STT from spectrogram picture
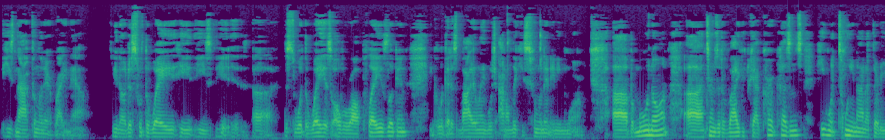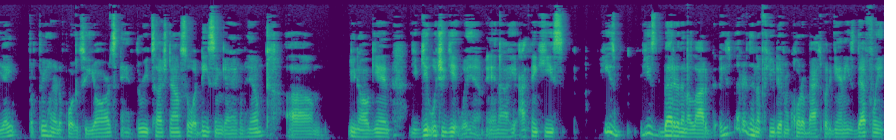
he's not feeling it right now. You know, just with the way he he's he, uh, just with the way his overall play is looking. You can look at his body language. I don't think he's feeling it anymore. Uh, but moving on, uh, in terms of the Vikings, we got Kirk Cousins. He went 29 to 38 for 342 yards and three touchdowns, so a decent game from him. Um, you know, again, you get what you get with him, and uh, he, I think he's he's he's better than a lot of he's better than a few different quarterbacks, but again, he's definitely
